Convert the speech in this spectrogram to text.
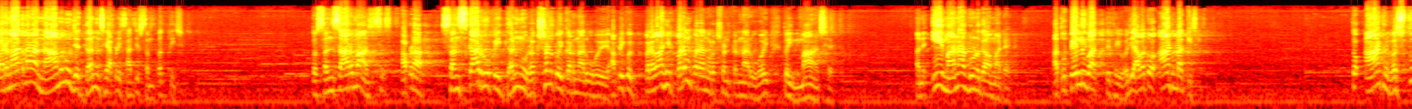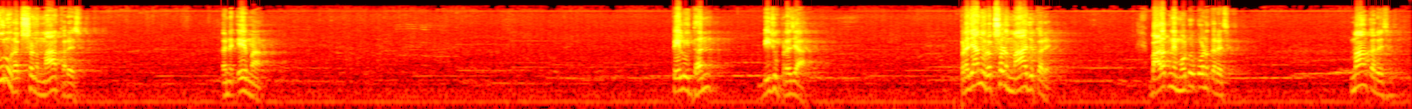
પરમાત્માના નામનું જે ધન છે, આપણી સાચી સંપત્તિ છે. તો સંસારમાં આપણા સંસ્કાર રૂપી ધનનું રક્ષણ કોઈ કરનારું હોય, આપણી કોઈ પ્રવાહી પરંપરાનું રક્ષણ કરનારું હોય, તો એ માં છે. અને એ માના ગુણ ગાવા માટે, આ તો પહેલું વાત થઈ હજી આવા તો આઠ બાકી છે. તો આઠ વસ્તુનું રક્ષણમાં કરે છે. અને એમાં પેલું ધન, બીજું પ્રજા પ્રજાનું રક્ષણમાં જ કરે. બાળકને મોટું કોણ કરે છે? માં કરે છે.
